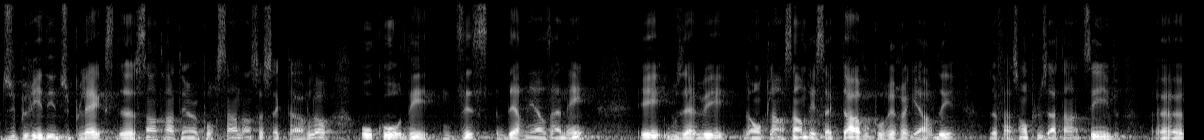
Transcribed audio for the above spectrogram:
du prix des duplex de 131% dans ce secteur-là au cours des dix dernières années. Et vous avez donc l'ensemble des secteurs, vous pourrez regarder de façon plus attentive euh,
